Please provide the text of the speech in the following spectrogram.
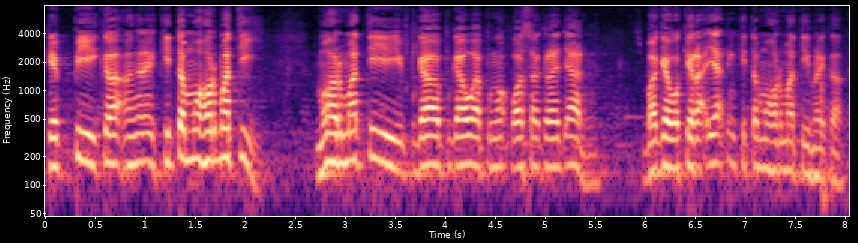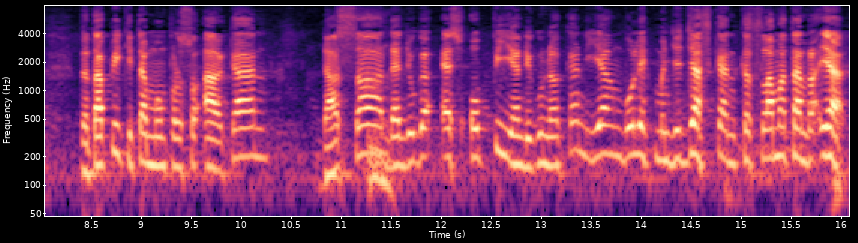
KP ke kita menghormati menghormati pegawai-pegawai penguatkuasa kerajaan sebagai wakil rakyat ni kita menghormati mereka. Tetapi kita mempersoalkan dasar dan juga SOP yang digunakan yang boleh menjejaskan keselamatan rakyat.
